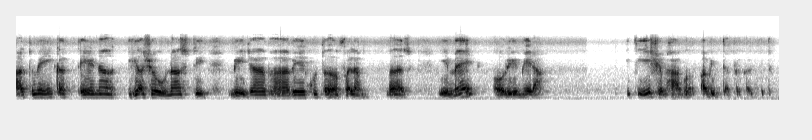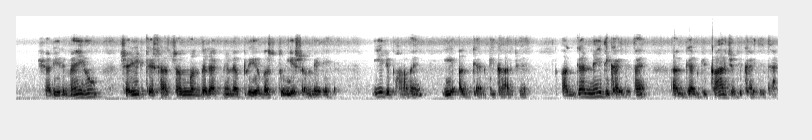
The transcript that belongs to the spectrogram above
आत्मैकत्तेन यशो नास्ति। बीजा भावे कुत फलम। बस, ये मैं और ये मेरा। इतेश भाव अविद्या प्रकल्पित। शरीर मैं हूँ शरीर के साथ संबंध रखने वाला प्रिय वस्तु ये सब मेरे है। ये जो भाव है, ये अज्ञान की कार्य है। अज्ञान नहीं दिखाई देता है, अज्ञान की कार्य दिखाई देता है।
